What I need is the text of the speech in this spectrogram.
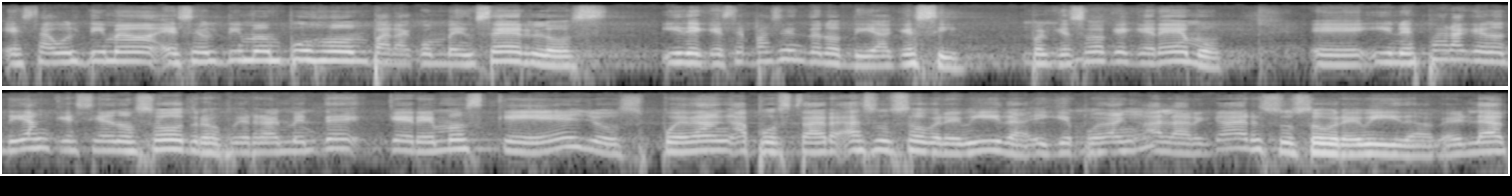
esa última, ese último empujón para convencerlos y de que ese paciente nos diga que sí, porque eso es lo que queremos. Eh, y no es para que nos digan que sí a nosotros, pero realmente queremos que ellos puedan apostar a su sobrevida y que puedan alargar su sobrevida, ¿verdad?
